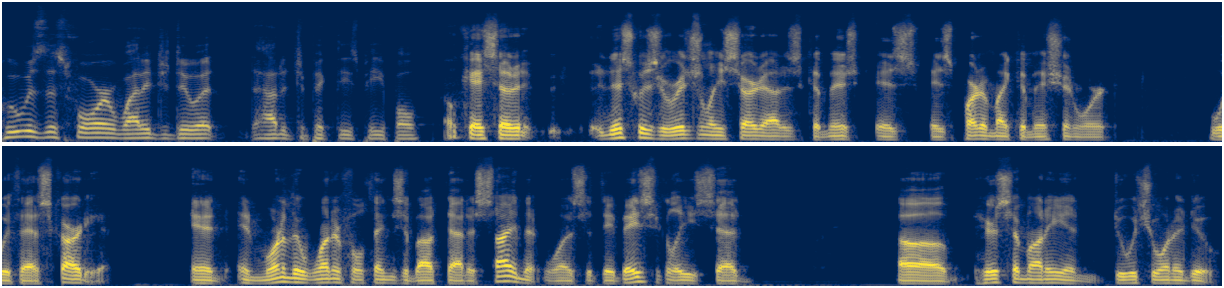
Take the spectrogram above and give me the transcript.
who was this for? Why did you do it? How did you pick these people? Okay, so th- this was originally started out as commission as as part of my commission work with Asgardia, and and one of the wonderful things about that assignment was that they basically said, uh, "Here's some money and do what you want to do,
